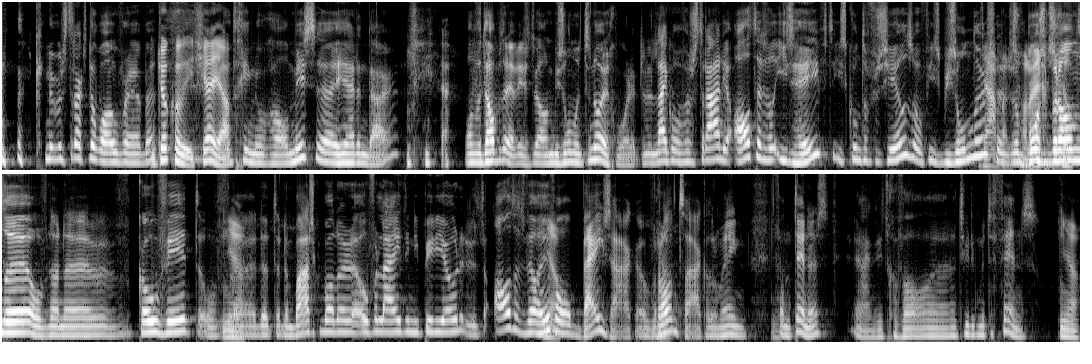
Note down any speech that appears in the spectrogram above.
Kunnen we straks nog wel over hebben. Djokovic, ja, ja. Dat ging nogal mis eh, hier en daar. Want wat dat betreft is het wel een bijzonder toernooi geworden. Het lijkt wel of Australië altijd wel iets heeft. Iets controversieels of iets bijzonders. Ja, bosbranden of dan eh, covid. Of Ja. dat er een basketballer overlijdt in die periode. Er is altijd wel heel veel bijzaken of randzaken eromheen van tennis. Ja, in dit geval natuurlijk met de fans. Ja.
